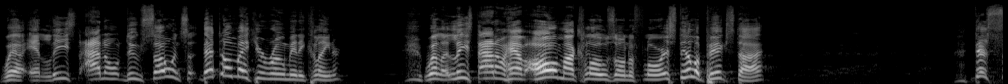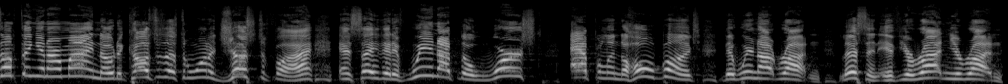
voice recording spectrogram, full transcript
well, at least I don't do so and so. That don't make your room any cleaner. Well, at least I don't have all my clothes on the floor. It's still a pigsty. There's something in our mind, though, that causes us to want to justify and say that if we're not the worst apple in the whole bunch, that we're not rotten. Listen, if you're rotten, you're rotten.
